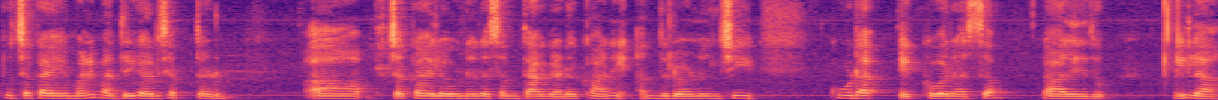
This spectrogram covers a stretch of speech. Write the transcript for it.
పుచ్చకాయ ఏమని చెప్తాడు. ఆ పుచ్చకాయలో ఉన్న రసం తాగాడు కానీ అందులో నుంచి కూడా ఎక్కువ రసం రాలేదు. ఇలా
